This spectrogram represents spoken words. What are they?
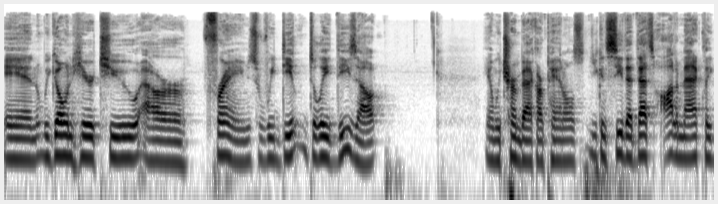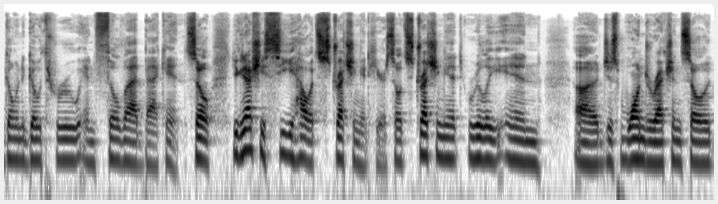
and we go in here to our frames. We de delete these out, and we turn back our panels, you can see that that's automatically going to go through and fill that back in. So you can actually see how it's stretching it here. So it's stretching it really in uh, just one direction. So it,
